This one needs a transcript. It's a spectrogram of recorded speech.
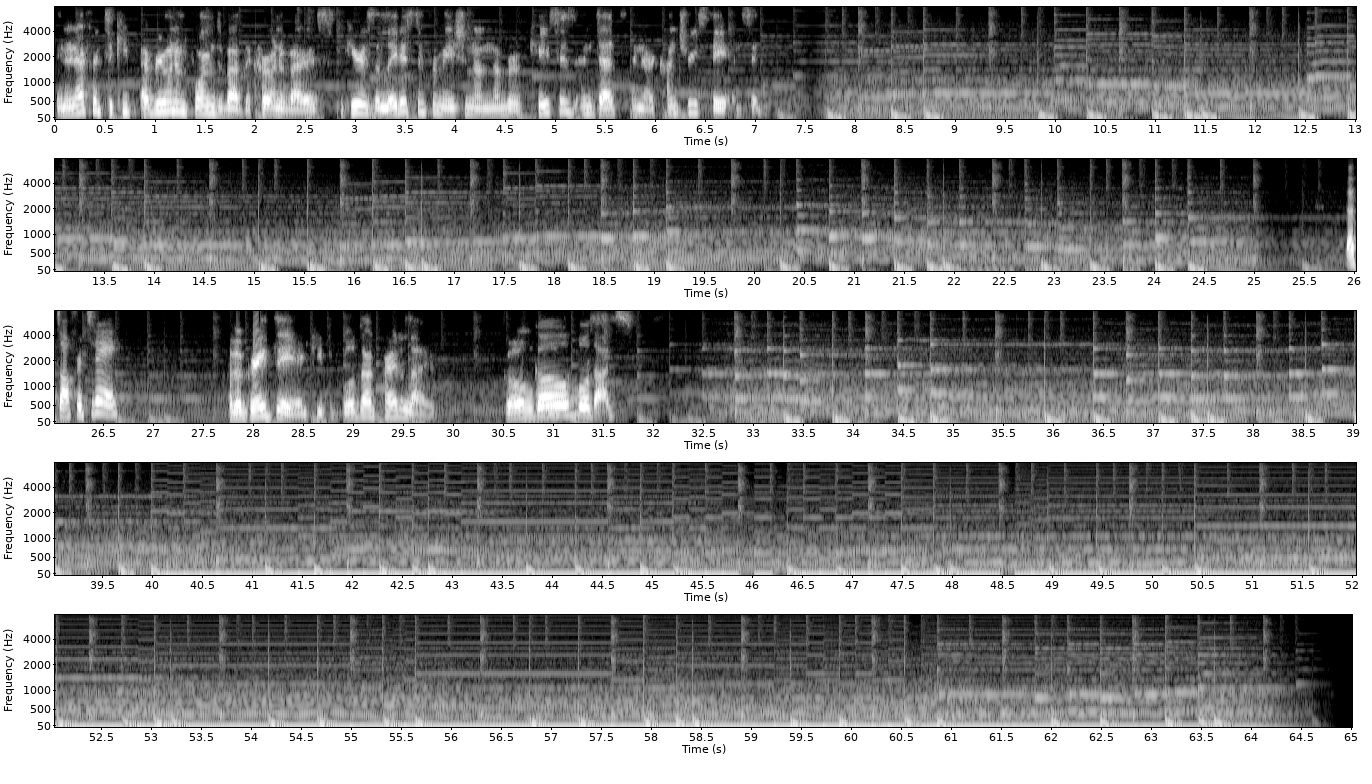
In an effort to keep everyone informed about the coronavirus, here is the latest information on the number of cases and deaths in our country, state, and city. That's all for today. Have a great day and keep the Bulldog Pride alive. Go, Go Bulldogs. Bulldogs.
